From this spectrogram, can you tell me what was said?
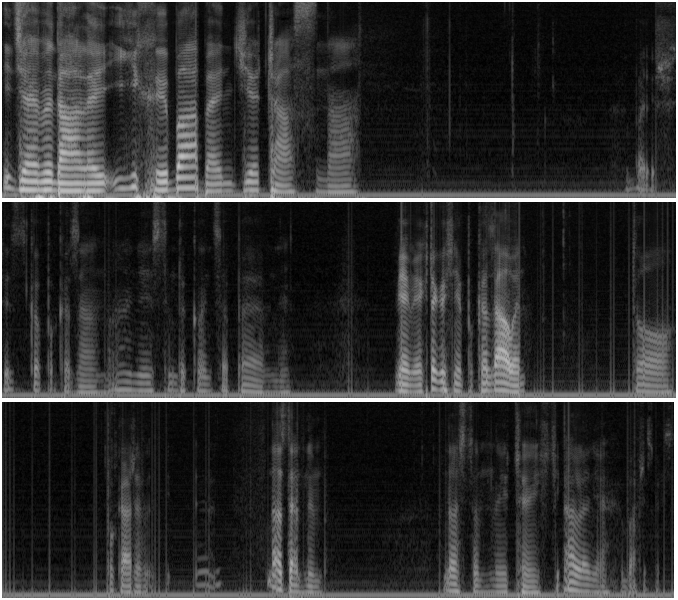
Idziemy dalej i chyba będzie czas na... Chyba już wszystko pokazałem, ale nie jestem do końca pewny. Wiem, jak czegoś nie pokazałem, to pokażę w następnym, w następnej części, ale nie, chyba wszystko jest.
